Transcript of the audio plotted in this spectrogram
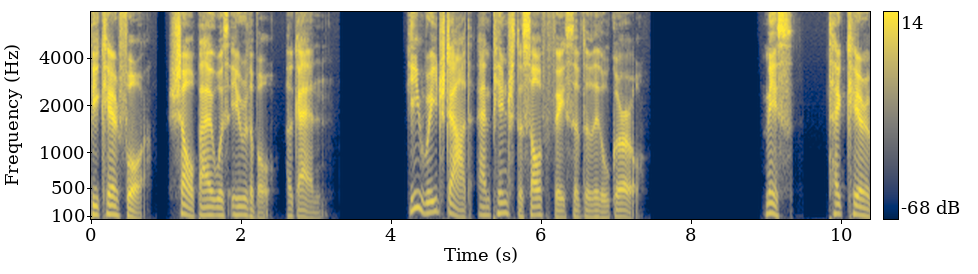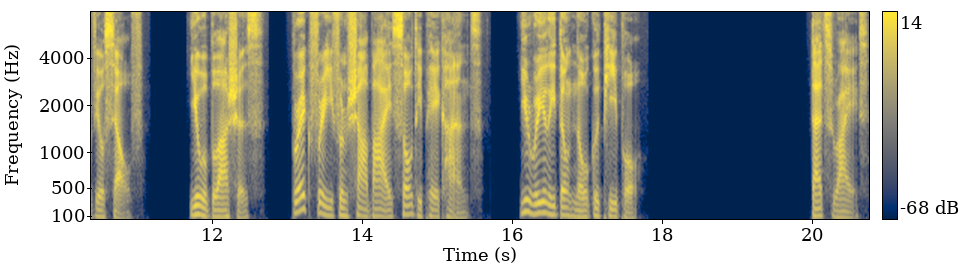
Be careful, Xiaobai was irritable again. He reached out and pinched the soft face of the little girl. Miss, take care of yourself. You will blushes. Break free from Xiaobai's salty pig hands. You really don't know good people. That's right.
